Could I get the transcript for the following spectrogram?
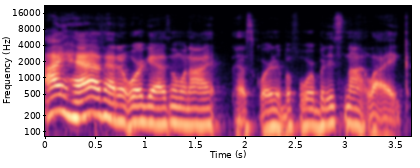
I have had an orgasm when I have squirted before, but it's not like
